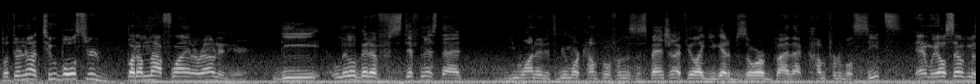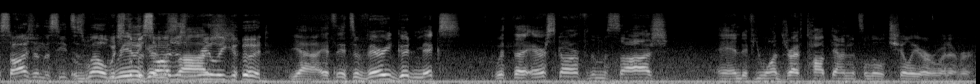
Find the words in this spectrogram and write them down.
but they're not too bolstered, but I'm not flying around in here. The little bit of stiffness that you wanted it to be more comfortable from the suspension, I feel like you get absorbed by the comfortable seats. And we also have massage in the seats as well, which Really the good massage, massage. is really good. Yeah, it's, it's a very good mix with the air scarf, for the massage, and if you want to drive top down, it's a little chillier or whatever.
